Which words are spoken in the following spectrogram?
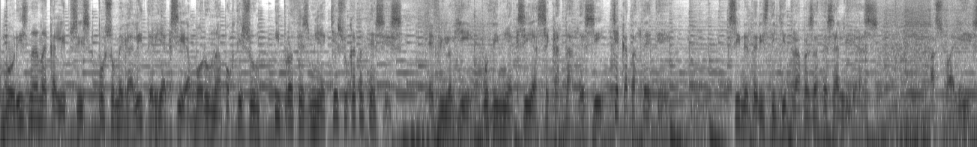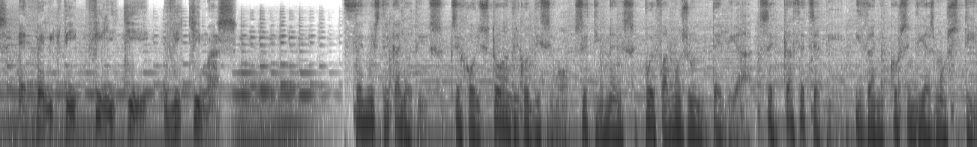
μπορείς να ανακαλύψεις πόσο μεγαλύτερη αξία μπορούν να αποκτήσουν οι προθεσμιακές σου καταθέσεις. Επιλογή που δίνει αξία σε κατάθεση και καταθέτη. Συνεταιριστική Τράπεζα Θεσσαλίας. Ασφαλής, ευέλικτη, φιλική, δική μας. Θέμης Τρικαλιώτης. Ξεχωριστό ανδρικό ντύσιμο σε τιμές που εφαρμόζουν τέλεια σε κάθε τσέπη. Ιδανικό συνδυασμό στυλ,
